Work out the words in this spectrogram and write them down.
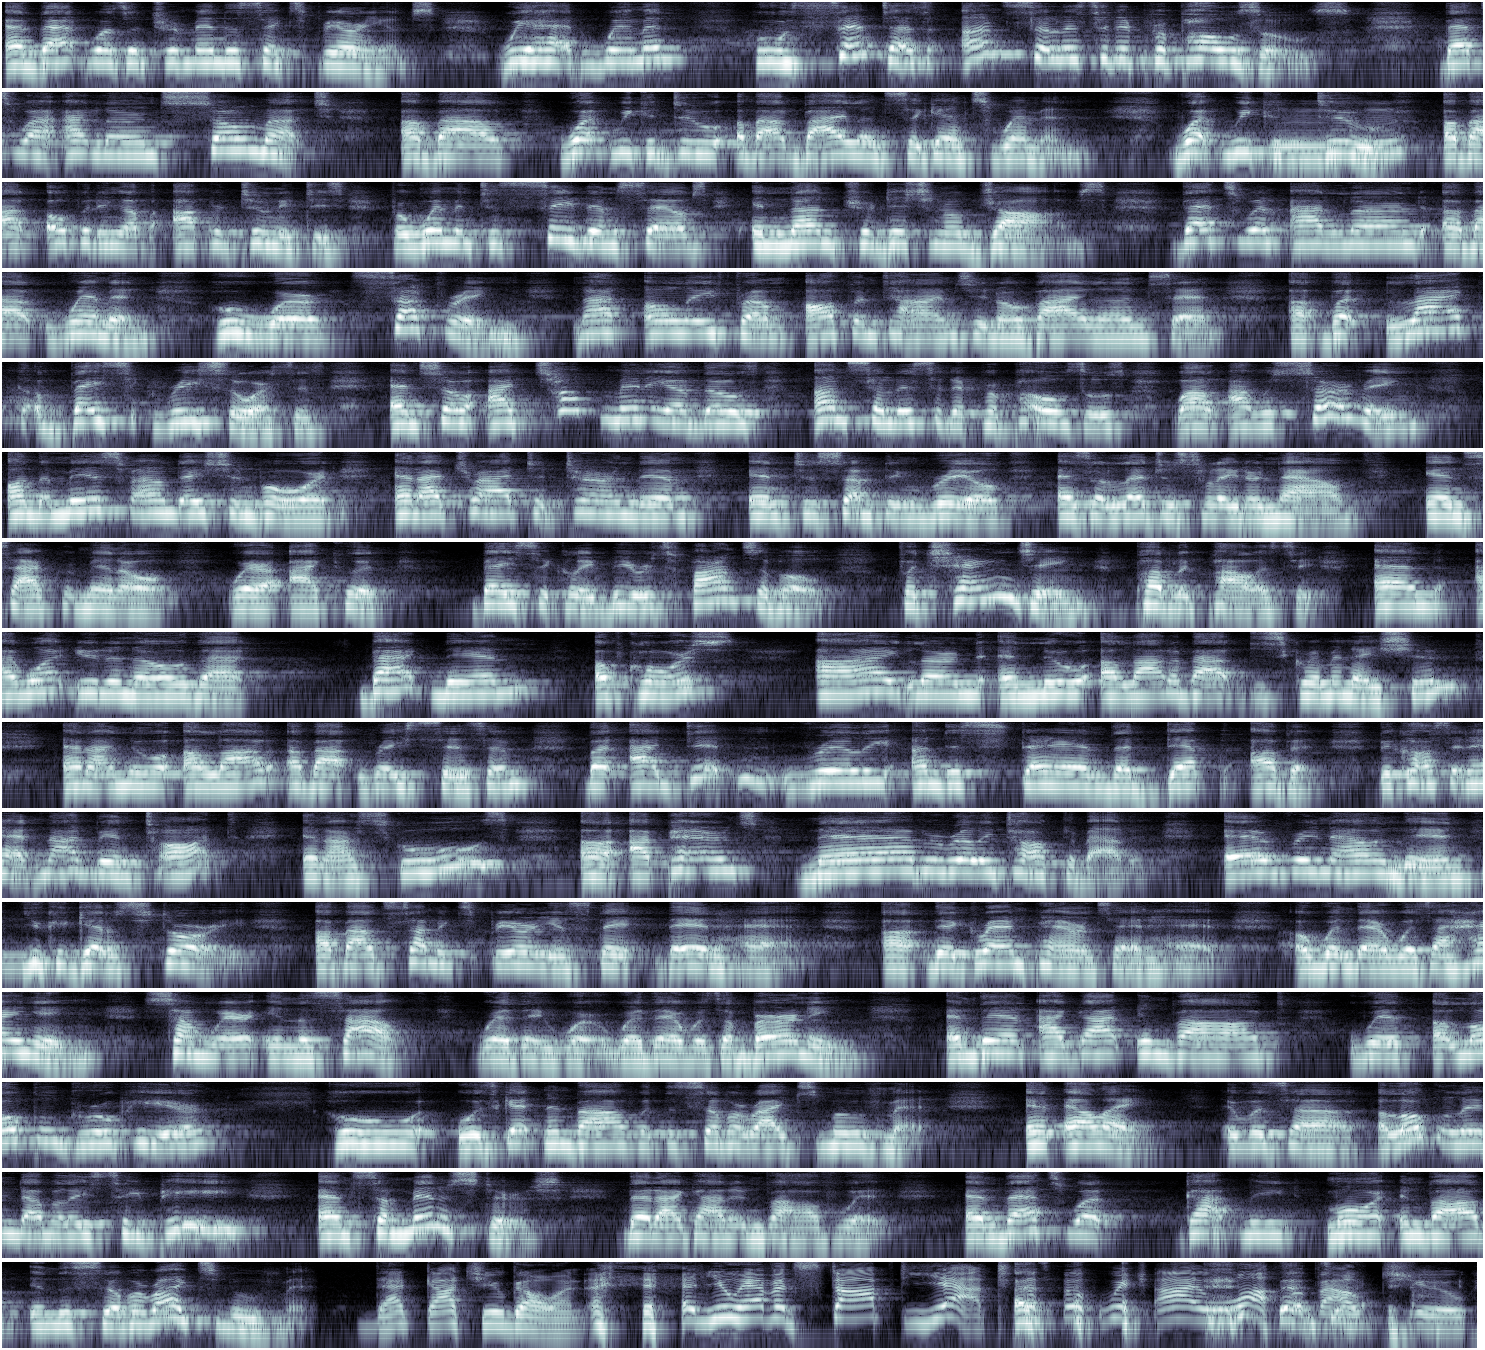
And that was a tremendous experience. We had women who sent us unsolicited proposals. That's why I learned so much about what we could do about violence against women, what we could mm-hmm. do about opening up opportunities for women to see themselves in non traditional jobs. That's when I learned about women who were suffering not only from oftentimes, you know, violence and uh, but lack of basic resources. And so I took many of those unsolicited proposals while I was serving on the Ms. Foundation board, and I tried to turn them into something real as a legislator now in Sacramento, where I could basically be responsible for changing public policy. And I want you to know that back then, of course, I learned and knew a lot about discrimination and I knew a lot about racism, but I didn't really understand the depth of it because it had not been taught in our schools. Uh, our parents never really talked about it. Every now and then, you could get a story about some experience they, they had had. Uh, their grandparents had had uh, when there was a hanging somewhere in the South where they were, where there was a burning. And then I got involved with a local group here who was getting involved with the civil rights movement in LA. It was a, a local NAACP and some ministers that I got involved with. And that's what got me more involved in the civil rights movement. That got you going. and you haven't stopped yet, which I love about right. you.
